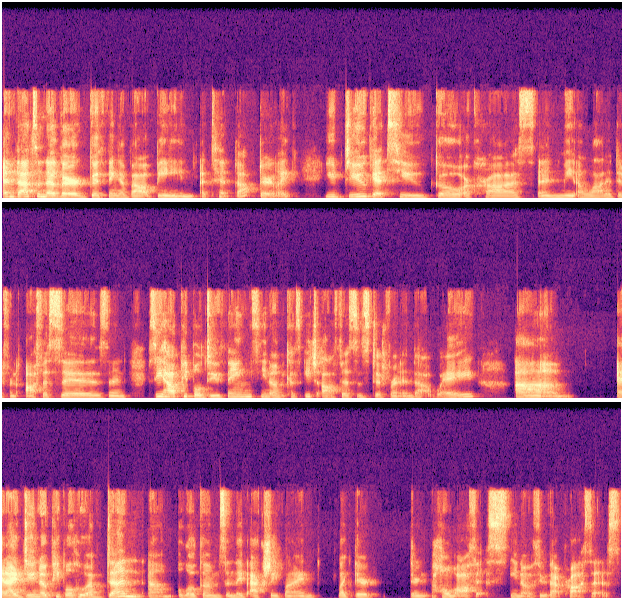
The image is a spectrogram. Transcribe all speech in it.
and that's another good thing about being a temp doctor. Like, you do get to go across and meet a lot of different offices and see how people do things, you know, because each office is different in that way. Um, and I do know people who have done um, locums and they've actually find like their their home office, you know, through that process.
